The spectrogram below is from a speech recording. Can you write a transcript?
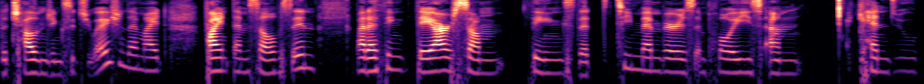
the challenging situation they might find themselves in. But I think there are some things that team members, employees, um, can do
